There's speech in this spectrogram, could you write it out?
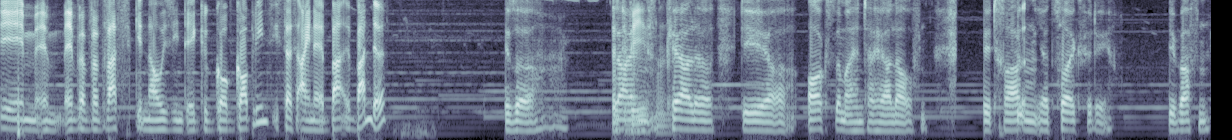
Ähm, ähm, äh, was genau sind äh, Go Goblins? Ist das eine ba Bande? Diese kleinen Wesen. Kerle, die äh, Orks immer hinterherlaufen. Die tragen ihr Zeug für die, die Waffen.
